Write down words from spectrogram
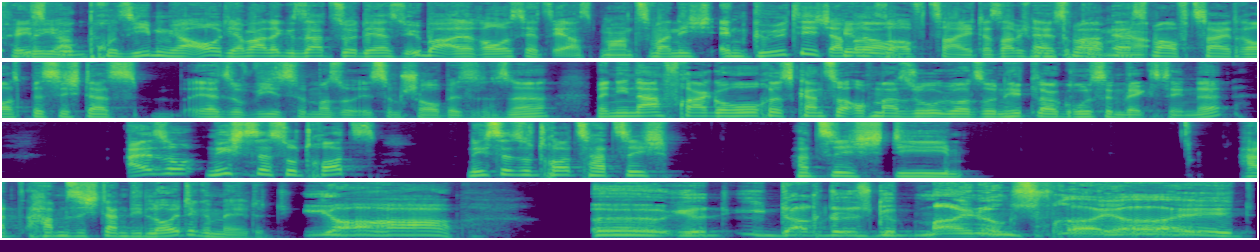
Facebook. Ja, pro sieben ja auch. Die haben alle gesagt, so, der ist überall raus jetzt erstmal. Zwar nicht endgültig, aber genau. so auf Zeit. Das habe ich erstmal mitbekommen. Erstmal ja. auf Zeit raus, bis sich das, also wie es immer so ist im Showbusiness, ne? Wenn die Nachfrage hoch ist, kannst du auch mal so über so einen Hitlergruß hinwegsehen, ne? Also, nichtsdestotrotz, nichtsdestotrotz hat sich hat sich die, hat, haben sich dann die Leute gemeldet. Ja, äh, ich dachte, es gibt Meinungsfreiheit.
